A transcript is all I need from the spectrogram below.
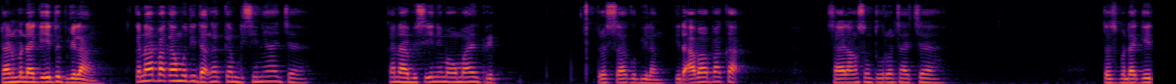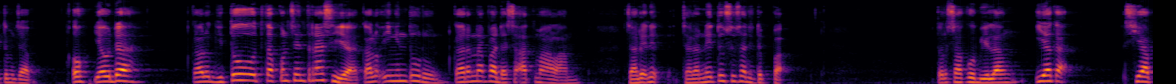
Dan pendaki itu bilang, kenapa kamu tidak ngecamp di sini aja? Kan habis ini mau maghrib. Terus aku bilang, tidak apa-apa kak. Saya langsung turun saja. Terus pendaki itu menjawab, "Oh, ya udah. Kalau gitu tetap konsentrasi ya kalau ingin turun karena pada saat malam jalan jalan itu susah didebak." Terus aku bilang, "Iya, Kak. Siap.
